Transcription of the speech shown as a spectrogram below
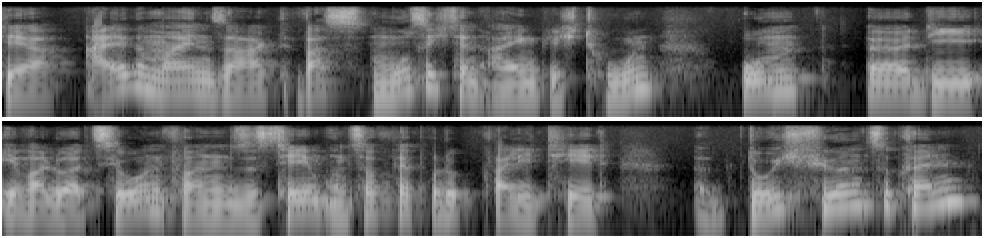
der allgemein sagt, was muss ich denn eigentlich tun, um äh, die Evaluation von System- und Softwareproduktqualität äh, durchführen zu können.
